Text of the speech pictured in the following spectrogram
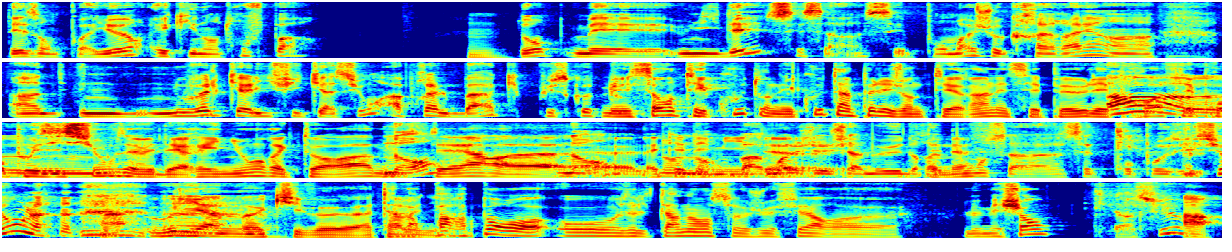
des employeurs et qui n'en trouvent pas. Hmm. Donc, mais une idée, c'est ça. C'est pour moi, je créerais une nouvelle qualification après le bac, puisque. Mais ça, on t'écoute, on écoute un peu les gens de terrain, les CPE, les ah, profs, les propositions. Vous avez des réunions, rectorat, ministère, euh, non, l'académie. Non, bah, moi, j'ai jamais eu de réponse à cette proposition là. Ah, William euh, qui veut intervenir. par rapport aux alternances, je vais faire euh, le méchant. Bien sûr. Ah.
